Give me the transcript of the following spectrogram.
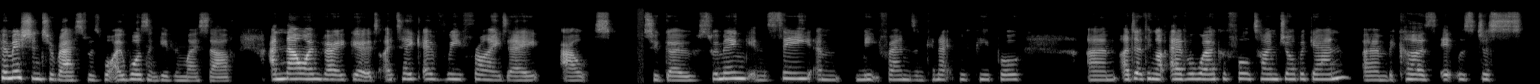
permission to rest was what I wasn't giving myself. And now I'm very good. I take every Friday out to go swimming in the sea and meet friends and connect with people. Um, I don't think I'll ever work a full time job again um, because it was just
